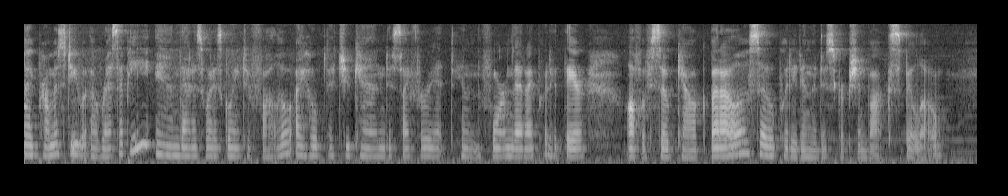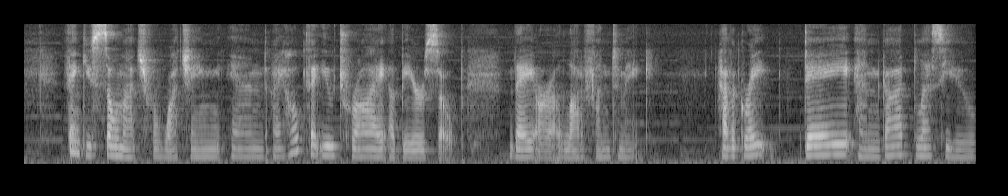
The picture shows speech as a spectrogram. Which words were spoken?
I promised you a recipe, and that is what is going to follow. I hope that you can decipher it in the form that I put it there off of SoapCalc, but I'll also put it in the description box below. Thank you so much for watching, and I hope that you try a beer soap. They are a lot of fun to make. Have a great day, and God bless you.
